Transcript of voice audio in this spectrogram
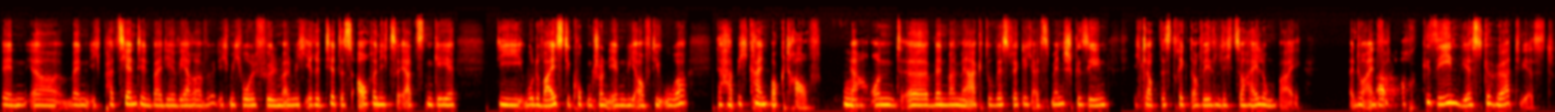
wenn, äh, wenn ich Patientin bei dir wäre, würde ich mich wohlfühlen, weil mich irritiert es auch, wenn ich zu Ärzten gehe, die, wo du weißt, die gucken schon irgendwie auf die Uhr. Da habe ich keinen Bock drauf. Mhm. Ja, und äh, wenn man merkt, du wirst wirklich als Mensch gesehen, ich glaube, das trägt auch wesentlich zur Heilung bei weil du einfach ja. auch gesehen wirst, gehört wirst.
